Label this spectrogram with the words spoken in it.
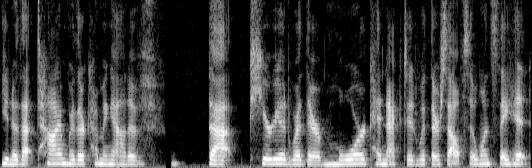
you know that time where they're coming out of that period where they're more connected with themselves. So once they hit,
